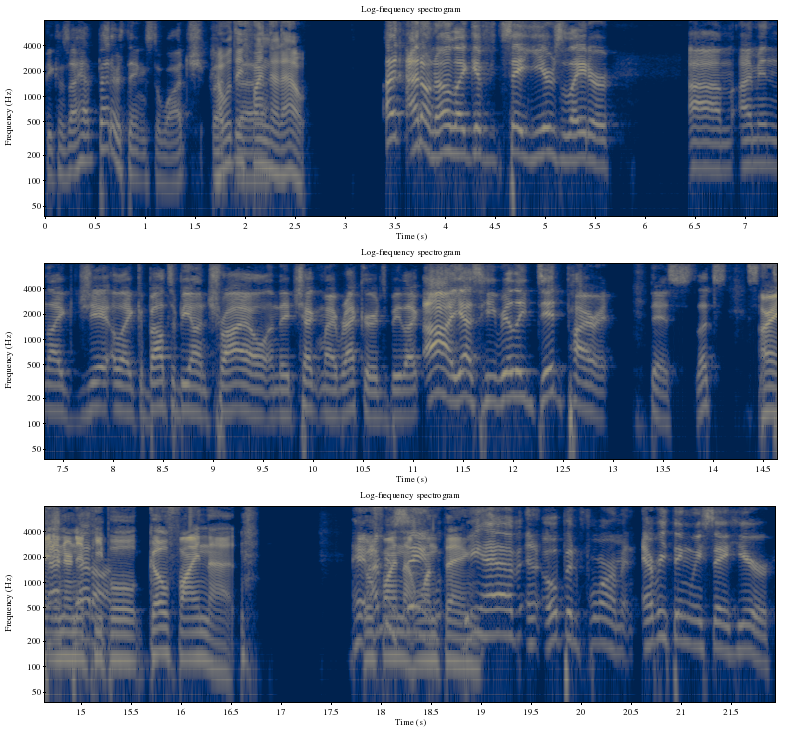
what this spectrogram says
because I have better things to watch. How would they find that out? I I don't know. Like if say years later, um, I'm in like jail, like about to be on trial, and they check my records, be like, ah, yes, he really did pirate this. Let's All right, internet people, go find that. Hey, go I'm find that saying, one thing. We have an open forum, and everything we say here,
